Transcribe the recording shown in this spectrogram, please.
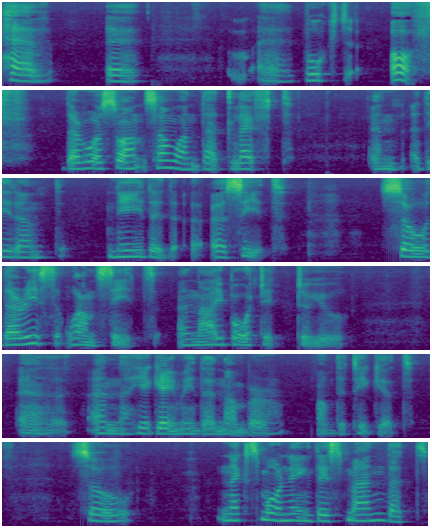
have uh, uh, booked off. There was one, someone that left and didn't needed a seat. So there is one seat, and I bought it to you. Uh, and he gave me the number of the ticket. So next morning, this man that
